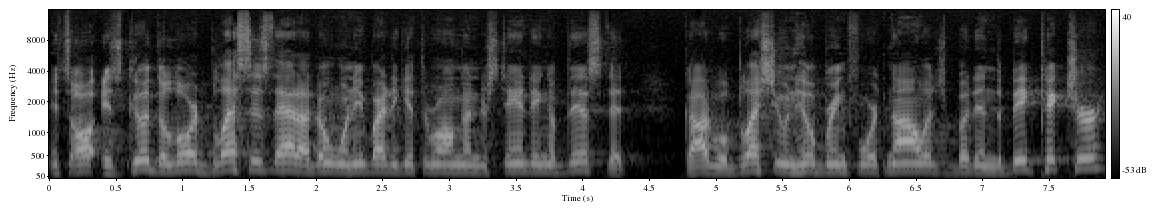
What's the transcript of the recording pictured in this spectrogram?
It's, all, it's good. The Lord blesses that. I don't want anybody to get the wrong understanding of this, that God will bless you and He'll bring forth knowledge. But in the big picture,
